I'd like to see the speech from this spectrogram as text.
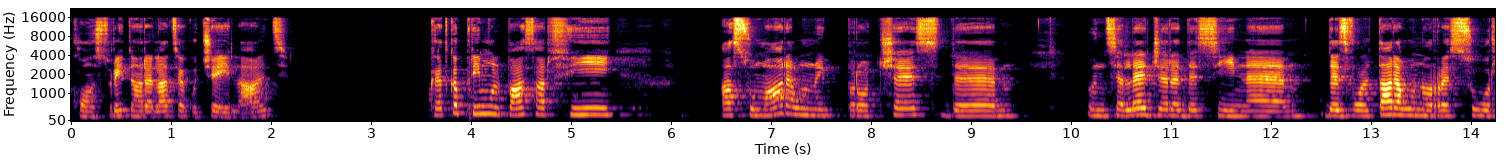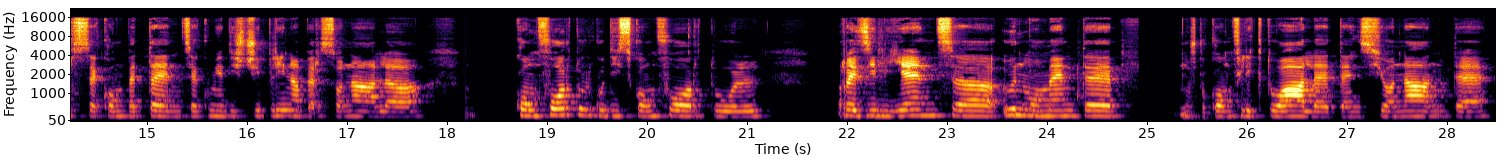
construită în relația cu ceilalți. Cred că primul pas ar fi asumarea unui proces de înțelegere de sine, dezvoltarea unor resurse, competențe, cum e disciplina personală, confortul cu disconfortul, reziliență în momente, nu știu, conflictuale, tensionante,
